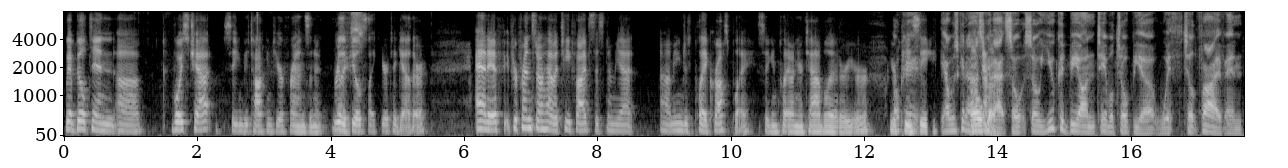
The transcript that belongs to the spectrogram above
we have built-in uh, voice chat, so you can be talking to your friends, and it really Nice. feels like you're together. And if, if your friends don't have a T5 system yet, um, you can just play crossplay, so you can play on your tablet or your your Okay. PC. Yeah, I was going to ask you Okay. that. So, so you could be on Tabletopia with Tilt Five, and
